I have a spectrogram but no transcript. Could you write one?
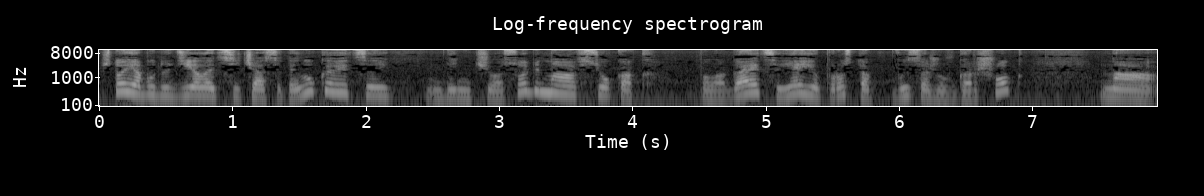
Что я буду делать сейчас с этой луковицей? Да ничего особенного, все как полагается. Я ее просто высажу в горшок на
